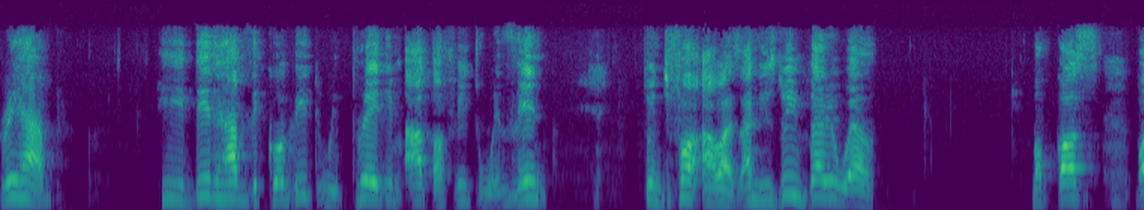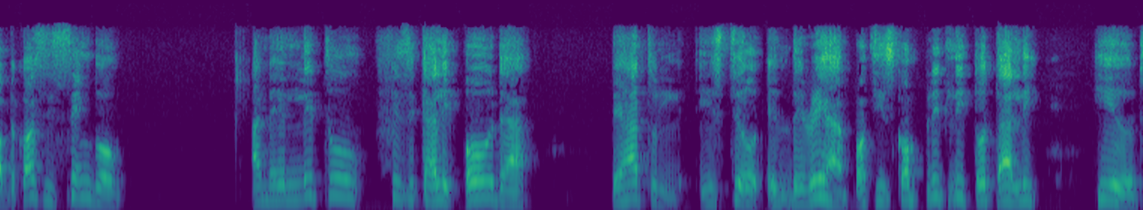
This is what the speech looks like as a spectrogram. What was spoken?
rehab. He did have the COVID. We prayed him out of it within 24 hours and he's doing very well. Because, but because he's single and a little physically older, they had to, he's still in the rehab, but he's completely, totally healed.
